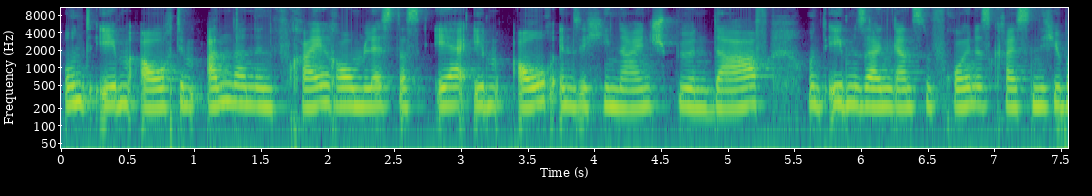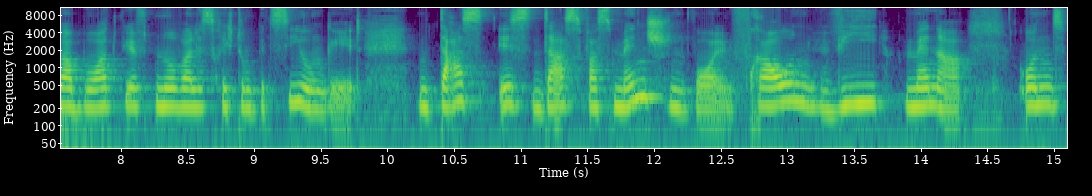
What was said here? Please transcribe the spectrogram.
und eben auch dem anderen den Freiraum lässt, dass er eben auch in sich hineinspüren führen darf und eben seinen ganzen Freundeskreis nicht über Bord wirft, nur weil es Richtung Beziehung geht. Das ist das, was Menschen wollen. Frauen wie Männer. Und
